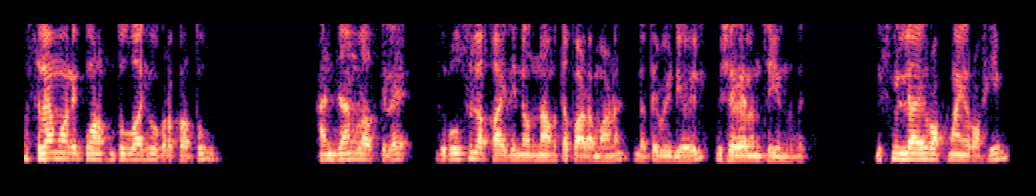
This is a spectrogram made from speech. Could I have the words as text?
അസ്സലാമു അലൈക്കും വറഹമത്തല്ലാഹി അഞ്ചാം ക്ലാസ്സിലെ ദുറൂസുൽ അക്കായിദിന്റെ ഒന്നാമത്തെ പാഠമാണ് ഇന്നത്തെ വീഡിയോയിൽ വിശകലനം ചെയ്യുന്നത്. ബിസ്മില്ലാഹി റഹ്മാൻ റഹീം.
